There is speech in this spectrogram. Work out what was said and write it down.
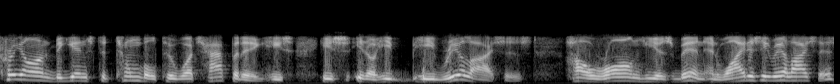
Creon begins to tumble to what's happening. He's he's you know he he realizes how wrong he has been, and why does he realize this?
